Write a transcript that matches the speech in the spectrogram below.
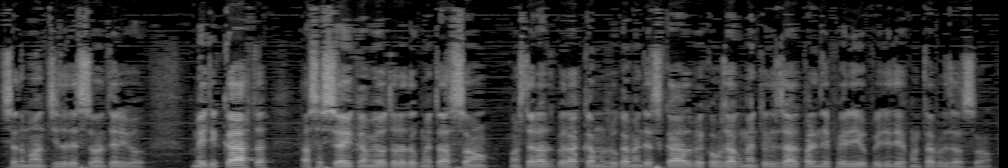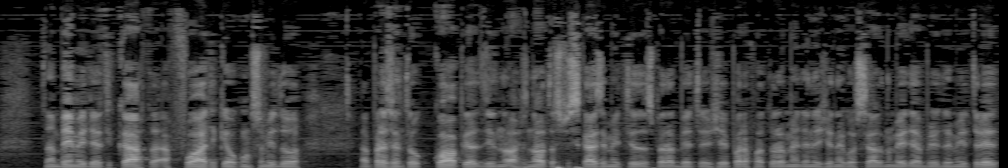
sendo mantida a decisão anterior. Por meio de carta, a CCA encaminhou toda a documentação considerada pela Câmara no julgamento desse caso, bem como os argumentos utilizados para indeferir o pedido de recontabilização. Também, mediante carta, a Ford, que é o consumidor, apresentou cópia das notas fiscais emitidas pela BTG para faturamento de energia negociada no mês de abril de 2013,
